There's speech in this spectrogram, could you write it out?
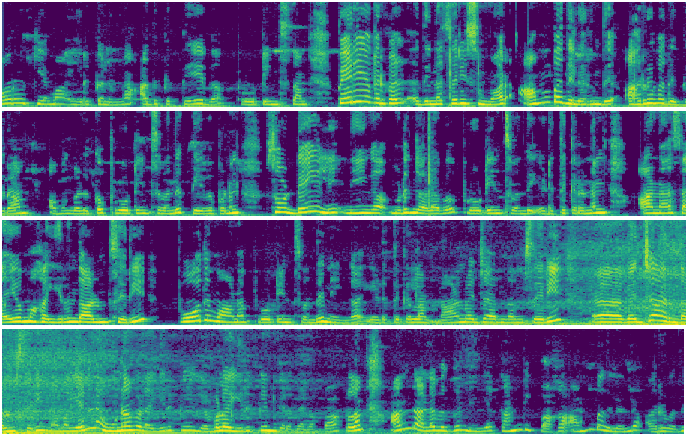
ஆரோக்கியமாக இருக்கணும்னா அதுக்கு தேவை ப்ரோட்டீன்ஸ் தான். பெரியவர்கள் தினசரி சுமார் ஐம்பதுலேருந்து அறுபது கிராம் அவங்களுக்கு ப்ரோட்டீன்ஸ் வந்து தேவைப்படும். ஸோ டெய்லி நீங்கள் முடிஞ்ச அளவு ப்ரோட்டீன்ஸ் வந்து எடுத்துக்கிறணும். ஆனால் சைவமாக இருந்தாலும் சரி போதுமான ப்ரோட்டீன்ஸ் வந்து நீங்கள் எடுத்துக்கலாம். நான்வெஜ்ஜாக இருந்தாலும் சரி வெஜ்ஜாக இருந்தாலும் சரி நம்ம என்ன உணவில் இருக்குது எவ்வளோ இருக்குங்கிறத பார்க்கலாம். அந்த அளவுக்கு நீங்கள் கண்டிப்பாக ஐம்பதுலேருந்து அறுபது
